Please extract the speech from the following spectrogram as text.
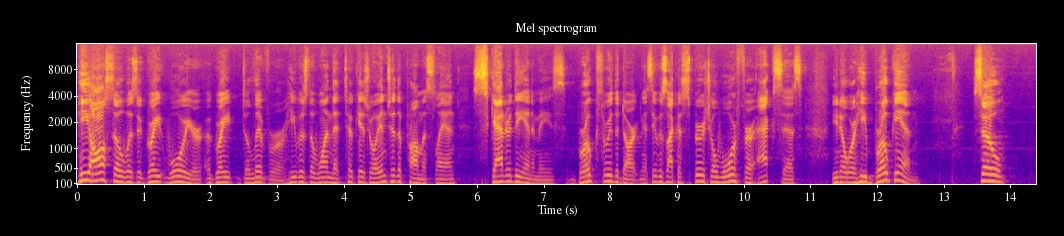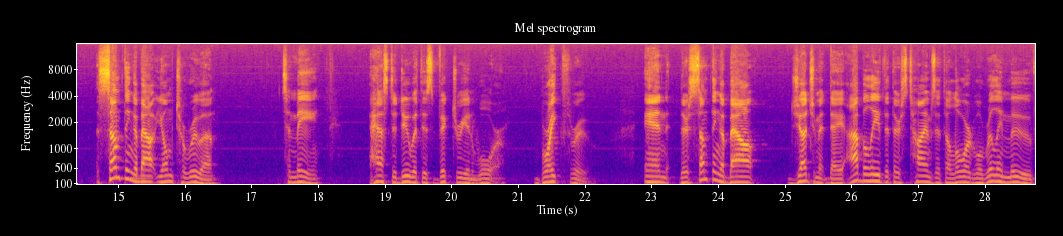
He also was a great warrior, a great deliverer. He was the one that took Israel into the promised land, scattered the enemies, broke through the darkness. It was like a spiritual warfare access, you know, where he broke in. So, something about Yom Teruah, to me, has to do with this victory in war, breakthrough. And there's something about Judgment Day. I believe that there's times that the Lord will really move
